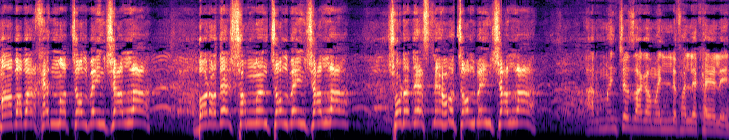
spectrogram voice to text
মা বাবার খেদমত চলবে ইনশাল্লাহ বড়দের সম্মান চলবে ইনশাল্লাহ ছোটদের স্নেহ চলবে ইনশাল্লাহ আর মাইনছে জাগা মাইলে ফাইলে খাইলেন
